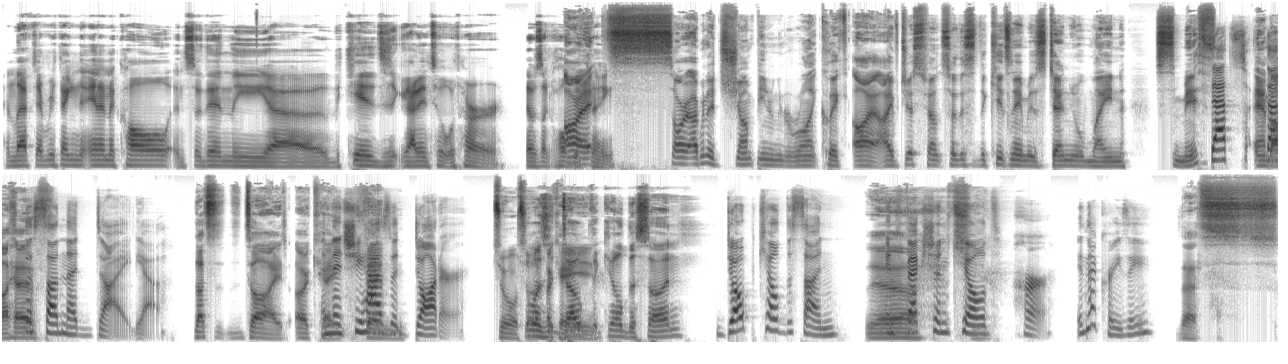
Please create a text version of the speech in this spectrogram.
and left everything to Anna Nicole, and so then the uh, the kids got into it with her. That was like a whole All big right. thing. Sorry, I'm going to jump in right quick. I, I've just found. So this is the kid's name is Daniel Wayne Smith. That's And I that's the son that died, yeah. That's died. Okay. and then she has a daughter. daughter. So was it okay. dope that killed the son? Dope killed the son. Yeah, Infection gee, killed her. Isn't that crazy? That's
